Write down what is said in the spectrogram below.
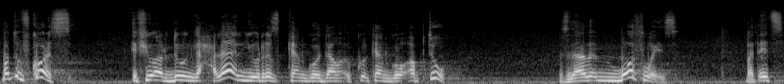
But of course, if you are doing the halal your rizq can go down can go up too. It's both ways. But it's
